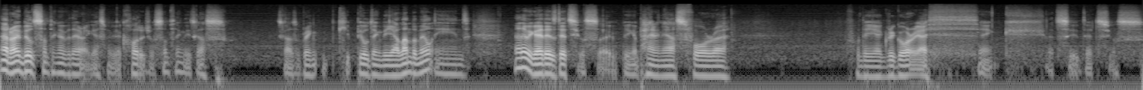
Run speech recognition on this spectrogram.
I don't know, build something over there, I guess, maybe a cottage or something. These guys, these guys will bring, keep building the uh, lumber mill, and oh, there we go. There's Detzius, so being a pain in the ass for uh, for the uh, Grigori, I think. Let's see, Detzius.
